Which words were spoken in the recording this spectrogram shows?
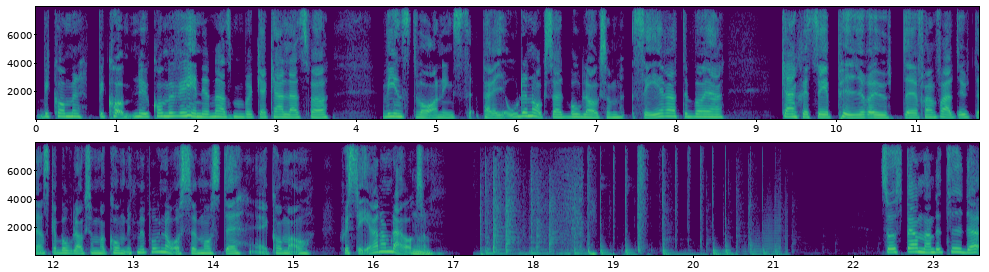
vi kommer, vi kom, nu kommer vi in i den här som brukar kallas för vinstvarningsperioden också. Ett bolag som ser att det börjar kanske se pyr ut, eh, framförallt utländska bolag som har kommit med prognoser måste eh, komma och justera dem där också. Mm. Så spännande tider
